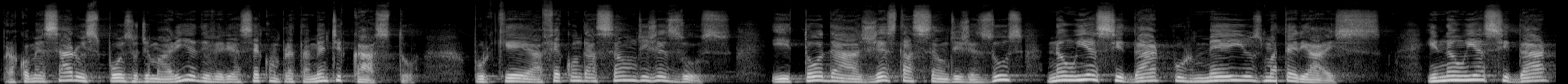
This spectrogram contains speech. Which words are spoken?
Para começar, o esposo de Maria deveria ser completamente casto porque a fecundação de Jesus e toda a gestação de Jesus não ia se dar por meios materiais e não ia se dar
